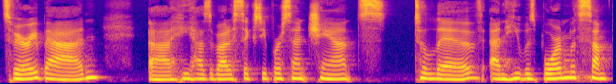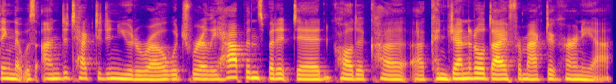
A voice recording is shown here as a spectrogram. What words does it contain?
it's very bad. Uh, he has about a 60% chance to live and he was born with something that was undetected in utero which rarely happens but it did called a, co- a, congenital diaphragmatic hernia.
